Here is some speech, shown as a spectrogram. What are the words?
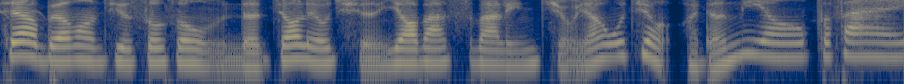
千万不要忘记搜索我们的交流群幺八四八零九幺五九，我等你哦，拜拜。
